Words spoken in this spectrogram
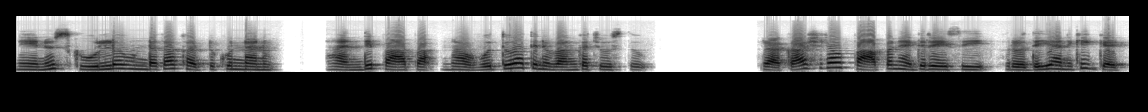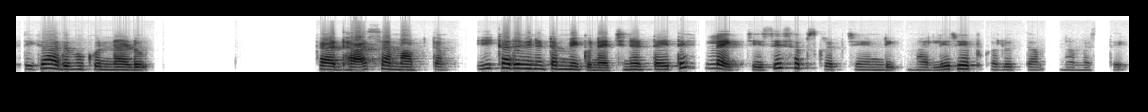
నేను స్కూల్లో ఉండగా కట్టుకున్నాను అంది పాప నవ్వుతూ అతని వంక చూస్తూ. ప్రకాశ్రావు పాపను ఎగరేసి హృదయానికి గట్టిగా అదుముకున్నాడు. కథ సమాప్తం. ఈ కథ వినటం మీకు నచ్చినట్టయితే లైక్ చేసి సబ్స్క్రైబ్ చేయండి. మళ్ళీ రేపు కలుద్దాం. నమస్తే.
